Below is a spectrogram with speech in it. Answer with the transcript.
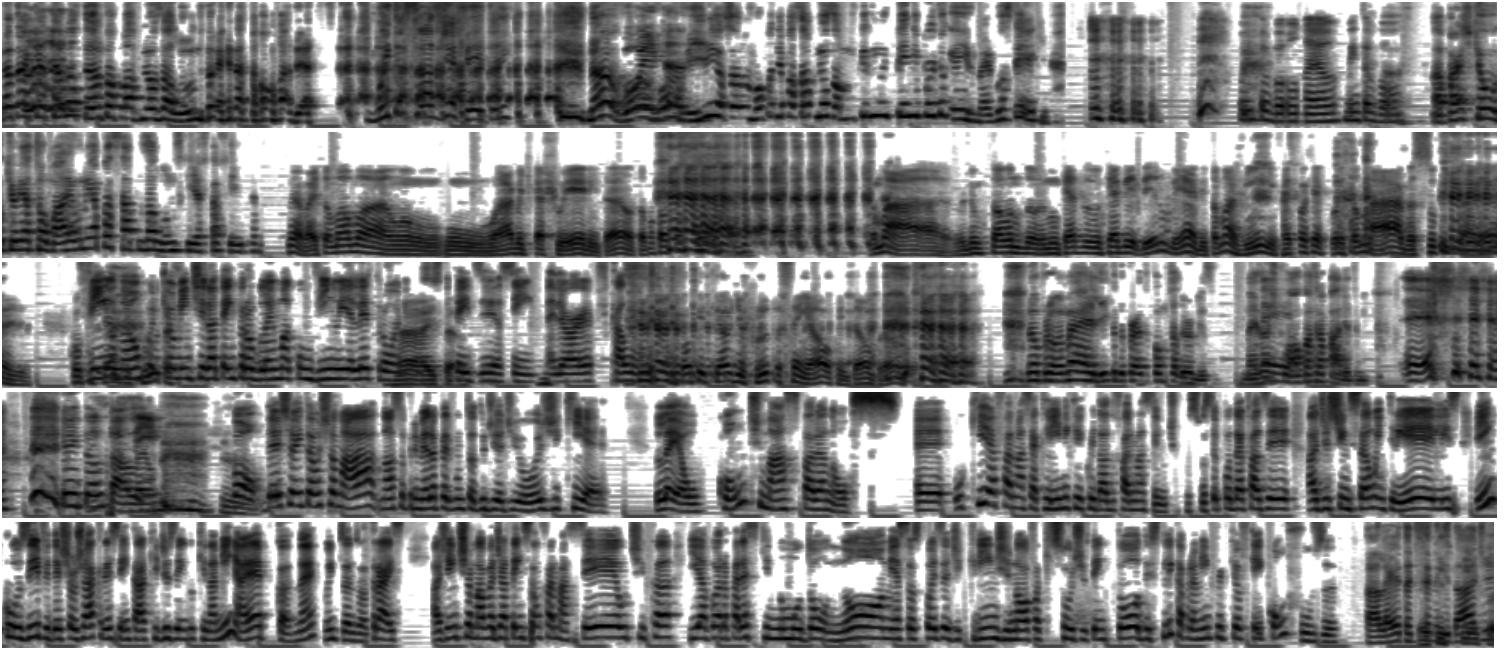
Eu tô aqui até anotando pra falar pros meus alunos, ainda tá uma dessa. Muitas frases de efeito, hein? Não, eu vou, eu vou ouvir, eu só não vou poder passar pros meus alunos porque eles não entendem português, mas gostei aqui. Muito bom, Léo. Muito bom. A parte que eu, que eu ia tomar, eu não ia passar pros alunos, que ia ficar feio mim. Não, vai tomar uma, um, um- uma água de cachoeira, então, toma qualquer coisa. Toma água, não, toma, não, quer, não quer beber, não bebe, toma vinho, faz qualquer coisa, toma água, suco de laranja. coquetel Vinho não, porque o Mentira tem problema com vinho e eletrônicos. Ah, então. escutei dizer assim. Melhor ficar longe. Coquetel de fruta sem álcool, então, pronto. Não, o problema é líquido perto do computador mesmo. Mas acho É. que o álcool atrapalha também. É. então tá, Léo. Sim. Bom, deixa eu então chamar a nossa primeira pergunta do dia de hoje, que é: Léo, conte mais para nós. É, o que é farmácia clínica e cuidado farmacêutico. Se você puder fazer a distinção entre eles, inclusive, deixa eu já acrescentar aqui dizendo que na minha época, né, muitos anos atrás, a gente chamava de atenção farmacêutica e agora parece que não mudou o nome, essas coisas de cringe nova que surge o tempo todo. Explica para mim porque eu fiquei confusa. Alerta de senilidade.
